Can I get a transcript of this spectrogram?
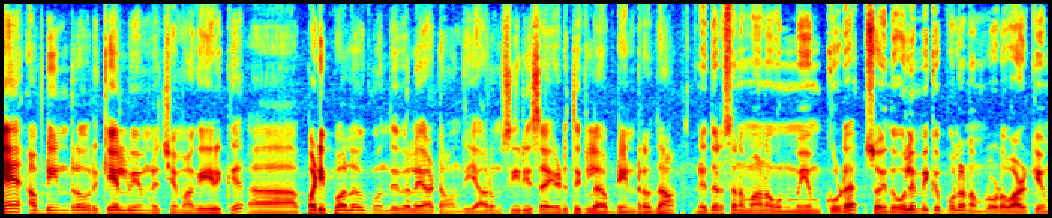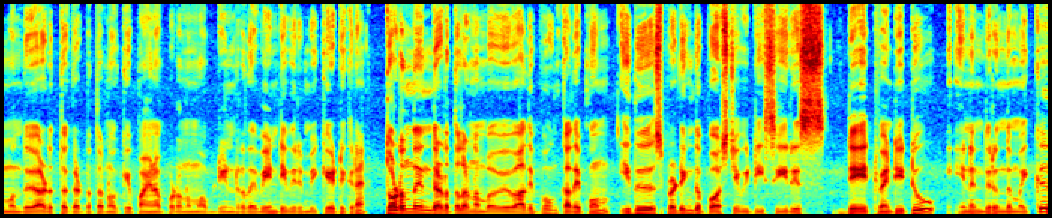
ஏன் அப்படின்ற ஒரு கேள்வியும் நிச்சயமாக இருக்குது படிப்பு அளவுக்கு வந்து விளையாட்டை வந்து யாரும் சீரியஸாக எடுத்துக்கல அப்படின்றது தான் நிதர்சனமான உண்மையும் கூட. ஸோ இந்த ஒலிம்பிக்கை போல் நம்மளோட வாழ்க்கையும் வந்து அடுத்த கட்டத்தை நோக்கி பயணப்படணும் அப்படின்றத வேண்டி விரும்பி கேட்டுக்கிறேன். தொடர்ந்து இந்த இடத்துல நம்ம விவாதிப்போம் கதைப்போம். இது spreading the positivity series day twenty two இணைந்திருந்தமைக்கு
